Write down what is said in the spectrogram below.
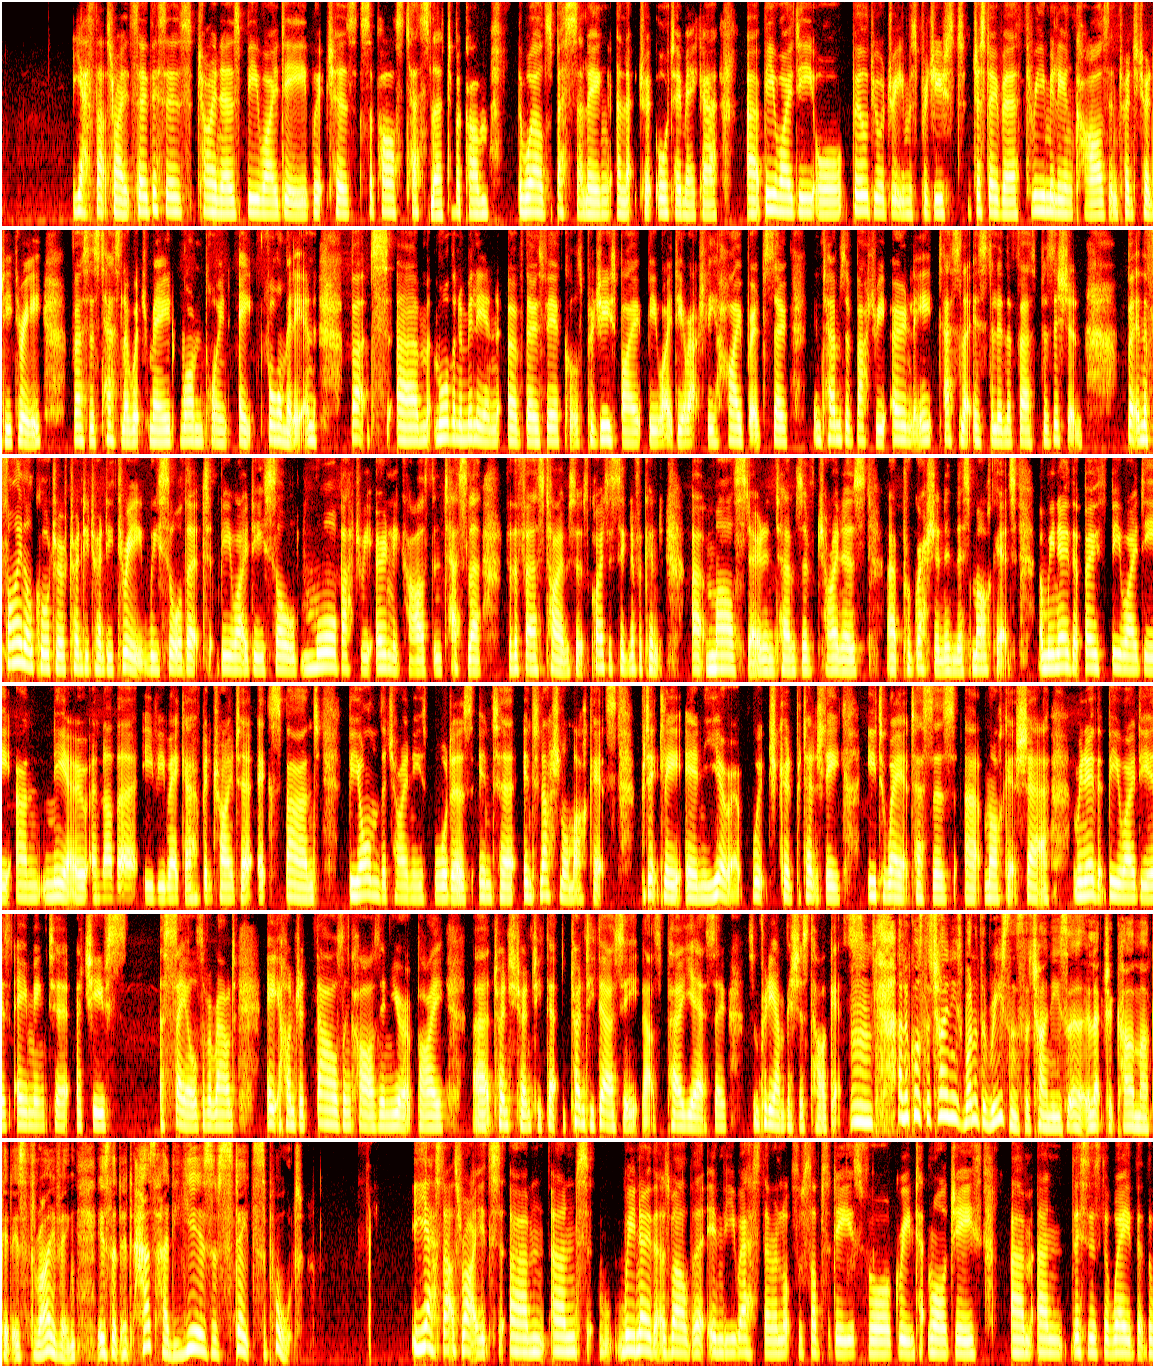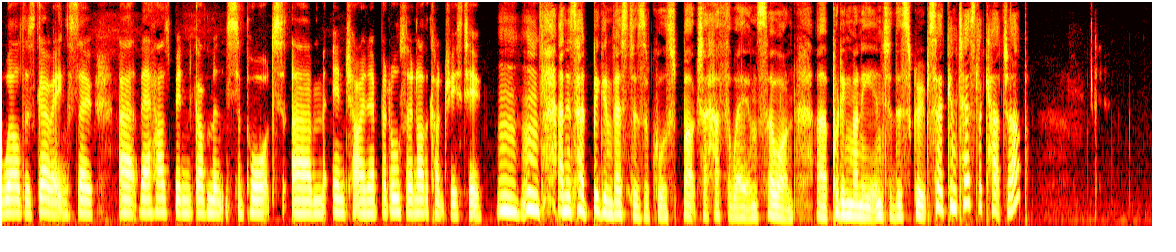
Yes, that's right. So this is China's BYD, which has surpassed Tesla to become the world's best-selling electric automaker. Uh, BYD or Build Your Dreams produced just over 3 million cars in 2023 versus Tesla, which made 1.84 million. But um, more than a million of those vehicles produced by BYD are actually hybrids. So, in terms of battery only, Tesla is still in the first position. But in the final quarter of 2023, we saw that BYD sold more battery only cars than Tesla for the first time. So it's quite a significant uh, milestone in terms of China's uh, progression in this market. And we know that both BYD and NIO, another EV maker, have been trying to expand beyond the Chinese borders into international markets, particularly in Europe, which could potentially eat away at Tesla's uh, market share. We know that BYD is aiming to achieve sales of around 800,000 cars in Europe by uh, 2020, 2030. That's per year. So some pretty ambitious targets. Mm. And of course, the Chinese, one of the reasons the Chinese uh, electric car market is thriving is that it has had years of state support. Yes, that's right. Um, and we know that as well that in the US there are lots of subsidies for green technologies. Um, and this is the way that the world is going. So uh, there has been government support um, in China, but also in other countries too. Mm-hmm. And it's had big investors, of course, Berkshire Hathaway and so on, uh, putting money into this group. So can Tesla catch up?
